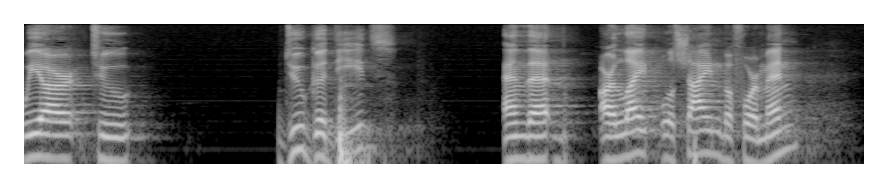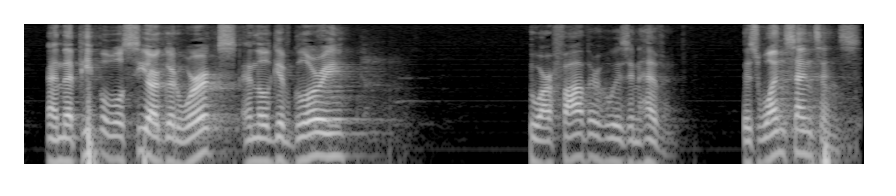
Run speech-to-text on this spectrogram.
we are to do good deeds and that our light will shine before men and that people will see our good works and they'll give glory to our Father who is in heaven. This one sentence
